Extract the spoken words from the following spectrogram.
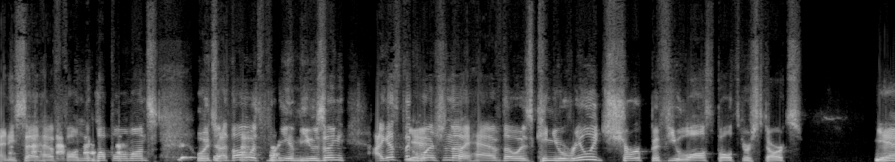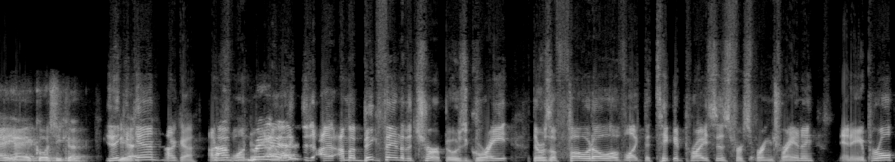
And he said, have fun a couple of months, which I thought was pretty amusing. I guess the yeah. question that I have though is can you really chirp if you lost both your starts? Yeah, yeah, of course you can. You think yeah. you can? Okay, I'm just um, wondering. I like the, I, I'm a big fan of the chirp. It was great. There was a photo of like the ticket prices for spring training in April.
